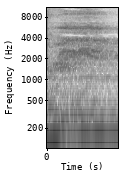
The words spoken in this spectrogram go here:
dream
